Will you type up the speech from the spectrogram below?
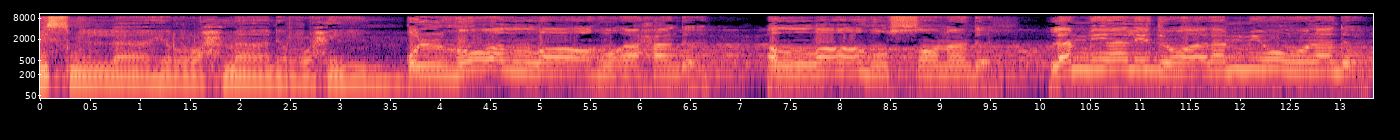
بسم الله الرحمن الرحيم. قل هو الله أحد الله الصمد لم يلد ولم يولد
